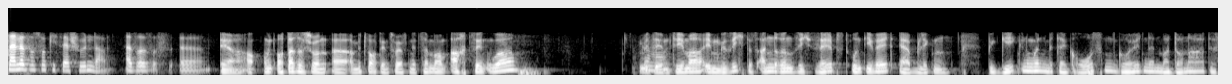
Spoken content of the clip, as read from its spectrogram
Nein, das ist wirklich sehr schön da. Also es ist äh, Ja, und auch das ist schon äh, am Mittwoch, den 12. Dezember um 18 Uhr mit Genau. dem Thema im Gesicht des anderen sich selbst und die Welt erblicken. Begegnungen mit der großen goldenen Madonna des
